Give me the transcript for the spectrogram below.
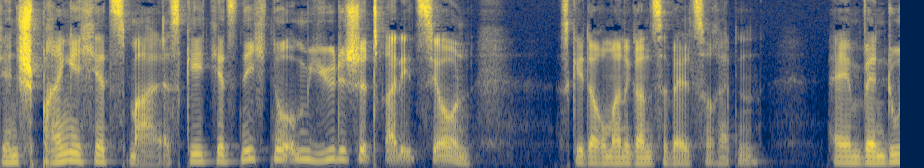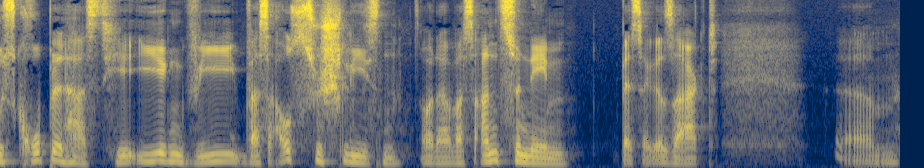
den sprenge ich jetzt mal. Es geht jetzt nicht nur um jüdische Tradition, es geht darum, eine ganze Welt zu retten. Hey, wenn du Skrupel hast, hier irgendwie was auszuschließen oder was anzunehmen, besser gesagt, ähm,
